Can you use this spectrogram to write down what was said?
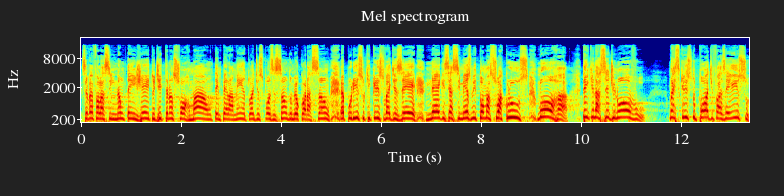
Você vai falar assim: não tem jeito de transformar um temperamento, a disposição do meu coração. É por isso que Cristo vai dizer: negue-se a si mesmo e toma a sua cruz, morra, tem que nascer de novo. Mas Cristo pode fazer isso,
